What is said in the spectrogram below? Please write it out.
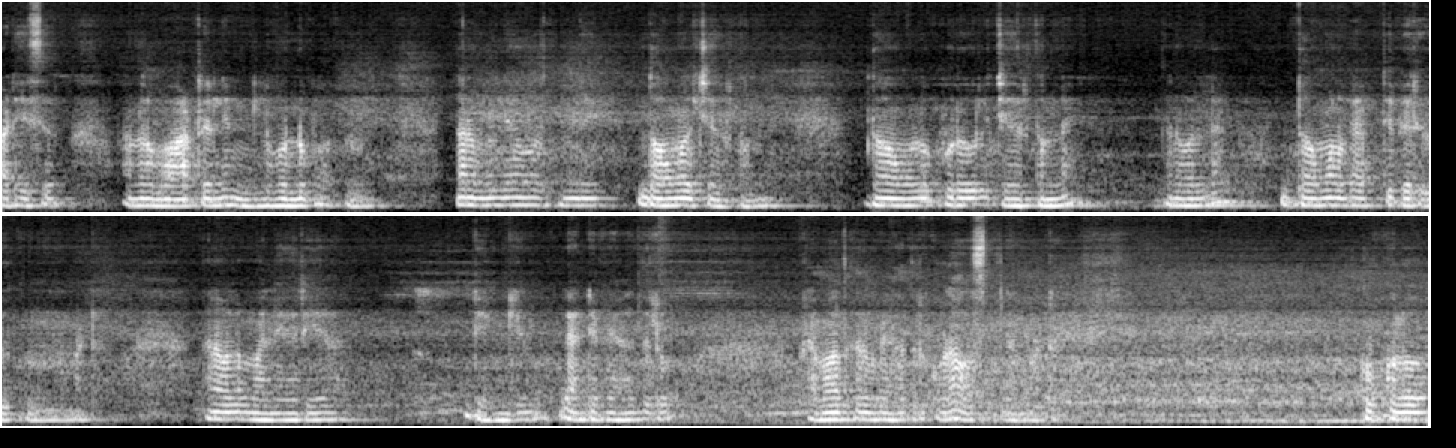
పడేసారు అందులో వాటర్ వెళ్ళి నిల్వ ఉండిపోతుంది దానివల్ల ఏమవుతుంది? దోమలు చేరుతుంది దోమలు పురుగులు చేరుతున్నాయి. దానివల్ల దోమల వ్యాప్తి పెరుగుతుంది అన్నమాట. దానివల్ల మలేరియా డెంగ్యూ ఇలాంటి వ్యాధులు ప్రమాదకర వ్యాధులు కూడా వస్తున్నాయి అన్నమాట. కుక్కలు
